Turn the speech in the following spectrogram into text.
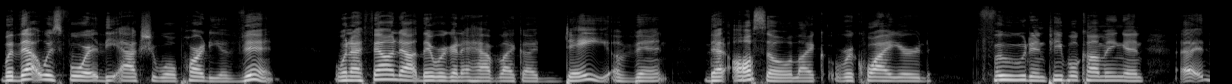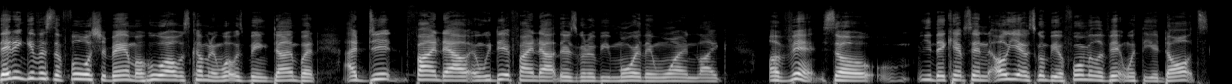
but that was for the actual party event. When I found out they were gonna have like a day event that also like required food and people coming and uh, they didn't give us the full shabam of who all was coming and what was being done, but I did find out, and we did find out there's going to be more than one like event. So mm, they kept saying, "Oh yeah, it's going to be a formal event with the adults,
